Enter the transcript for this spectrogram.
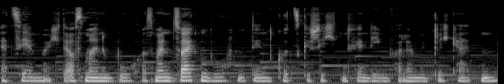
erzählen möchte aus meinem Buch, aus meinem zweiten Buch mit den Kurzgeschichten für ein Leben voller Möglichkeiten.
